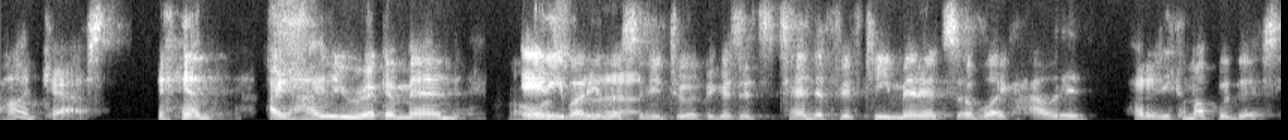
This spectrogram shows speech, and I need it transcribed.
podcast. And I highly recommend I'll anybody listen to listening to it because it's 10 to 15 minutes of like how did how did he come up with this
